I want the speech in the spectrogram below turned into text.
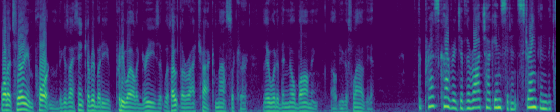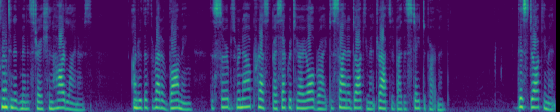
Well, it's very important because I think everybody pretty well agrees that without the Račak massacre, there would have been no bombing of Yugoslavia. The press coverage of the Račak incident strengthened the Clinton administration hardliners. Under the threat of bombing, the Serbs were now pressed by Secretary Albright to sign a document drafted by the State Department. This document,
